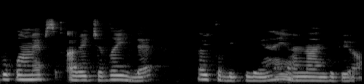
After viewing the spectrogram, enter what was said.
Google Maps aracılığı ile harita bilgilerine yönlendiriyor.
